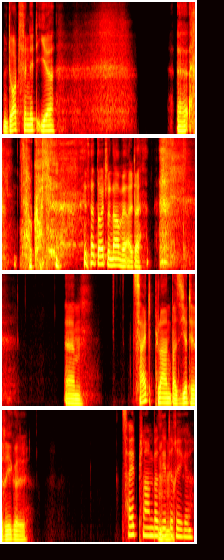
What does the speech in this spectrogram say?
Dort findet ihr, äh, oh Gott, der deutsche Name, Alter. Ähm, Zeitplanbasierte Regel. Zeitplanbasierte Mhm. Regel.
